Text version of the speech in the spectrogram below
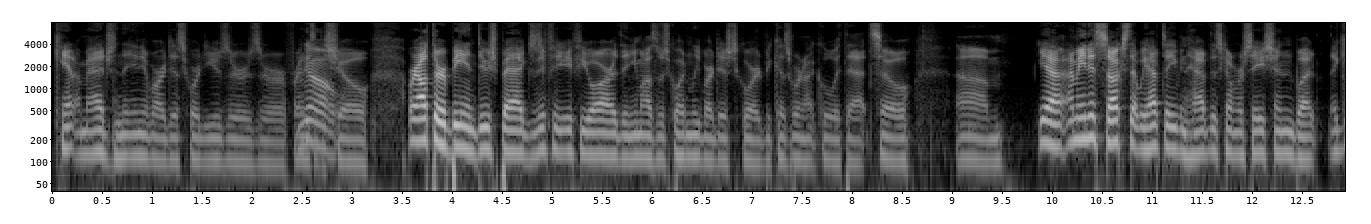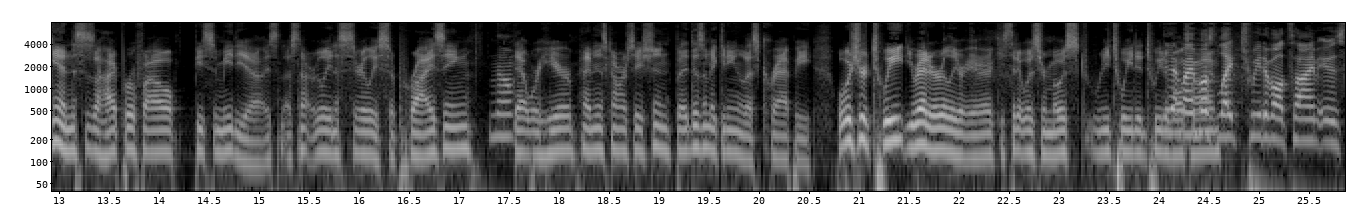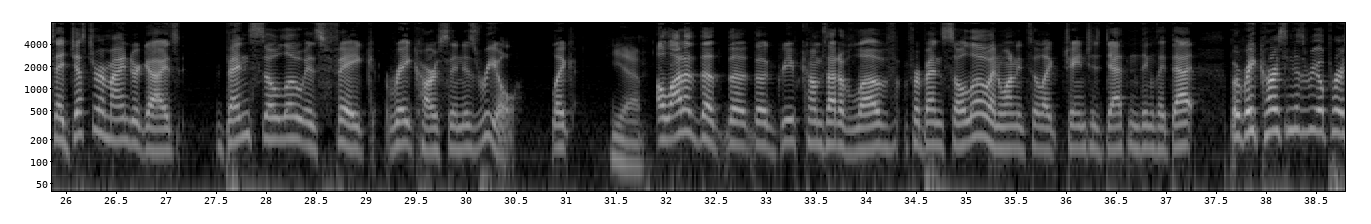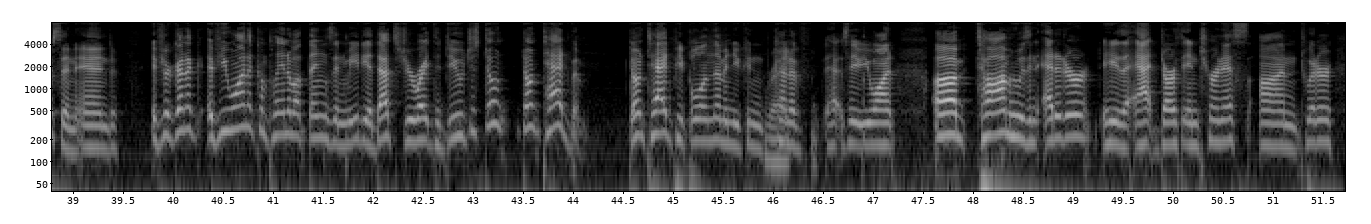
can't imagine that any of our Discord users or friends of the show are out there being douchebags. If you, if you are, then you might as well just go ahead and leave our Discord because we're not cool with that. So, um, yeah, I mean, it sucks that we have to even have this conversation, but again, this is a high profile piece of media. It's, it's not really necessarily surprising No. that we're here having this conversation, but it doesn't make it any less crappy. What was your tweet? You read it earlier, Eric. You said it was your most retweeted tweet yeah, of all my time. My most liked tweet of all time. It was said, just a reminder, guys. Ben Solo is fake. Rae Carson is real. Like yeah. a lot of the, the the grief comes out of love for Ben Solo and wanting to like change his death and things like that. But Rae Carson is a real person, and if you're gonna if you want to complain about things in media, that's your right to do. Just don't don't tag them. Don't tag people in them, and you can Right. kind of say what you want. Um, Tom, who is an editor, he's at Darth Internus on Twitter.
